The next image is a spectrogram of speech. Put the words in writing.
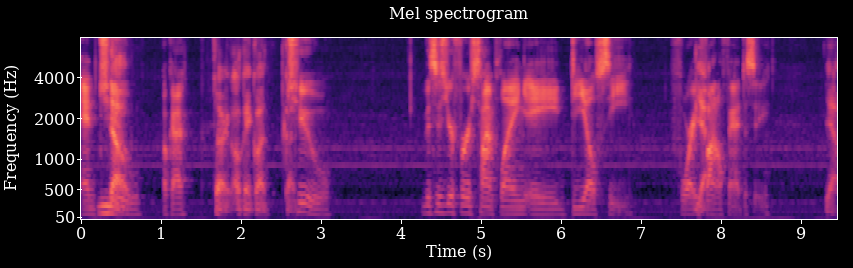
And two, No. okay, Sorry. Okay, go ahead. Go ahead. two, this is your first time playing a DLC for a Yeah. Final Fantasy. Yeah.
